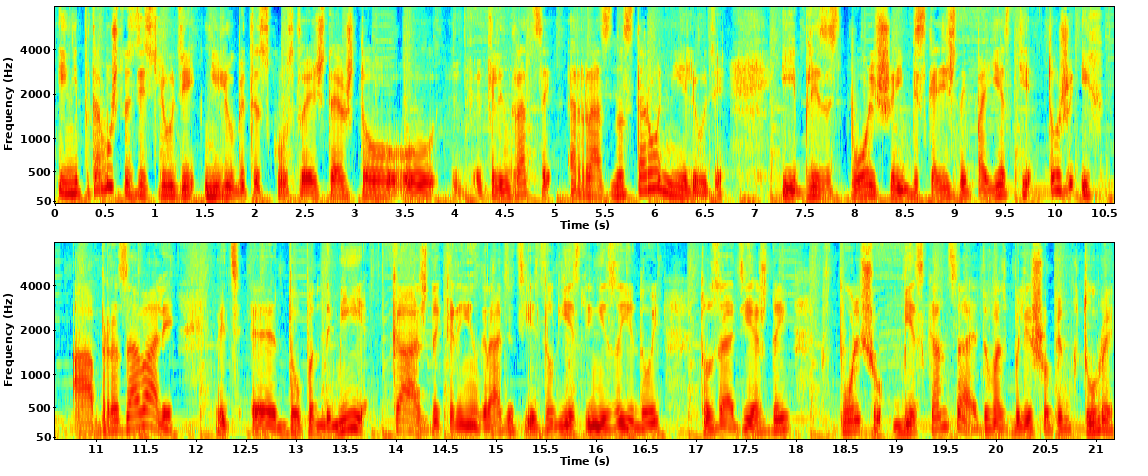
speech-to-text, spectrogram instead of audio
И не потому, что здесь люди не любят искусство. Я считаю, что калининградцы разносторонние люди. И близость Польши, и бесконечные поездки тоже их образовали. Ведь э, до пандемии каждый калининградец ездил, если не за едой, то за одеждой в Польшу без конца. Это у вас были шопинг-туры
